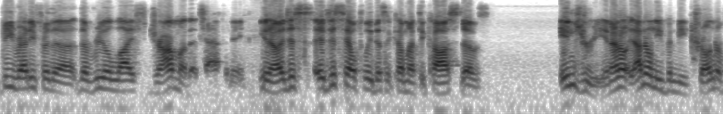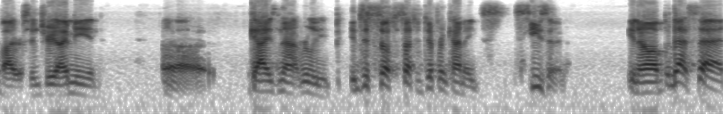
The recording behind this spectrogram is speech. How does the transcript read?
be ready for the the real life drama that's happening. You know, it just it just hopefully doesn't come at the cost of injury, and I don't I don't even mean coronavirus injury. I mean. Uh, guys not really. It's just such such a different kind of season, you know. But that said,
